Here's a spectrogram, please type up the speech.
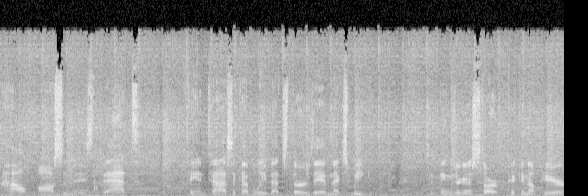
How awesome is that? Fantastic. I believe that's Thursday of next week. So things are going to start picking up here.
